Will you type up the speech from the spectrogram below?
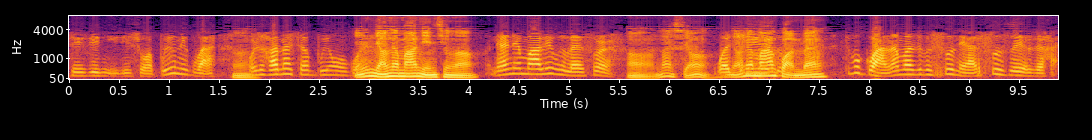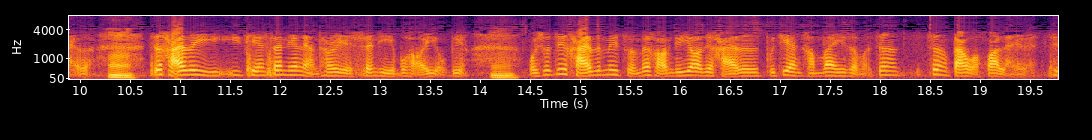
这这女的说不用你管。我说好，那行，不用我管。人娘家妈年轻啊。娘家妈六十来岁啊，那行，我娘家妈管呗。这不管了吗？这不四年四岁了，这孩子。嗯。这孩子一一天三天两头也身体也不好，也有病。嗯。我说这孩子没准备好，你就要这孩子不健康，万一怎么？正正打我话来了，这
